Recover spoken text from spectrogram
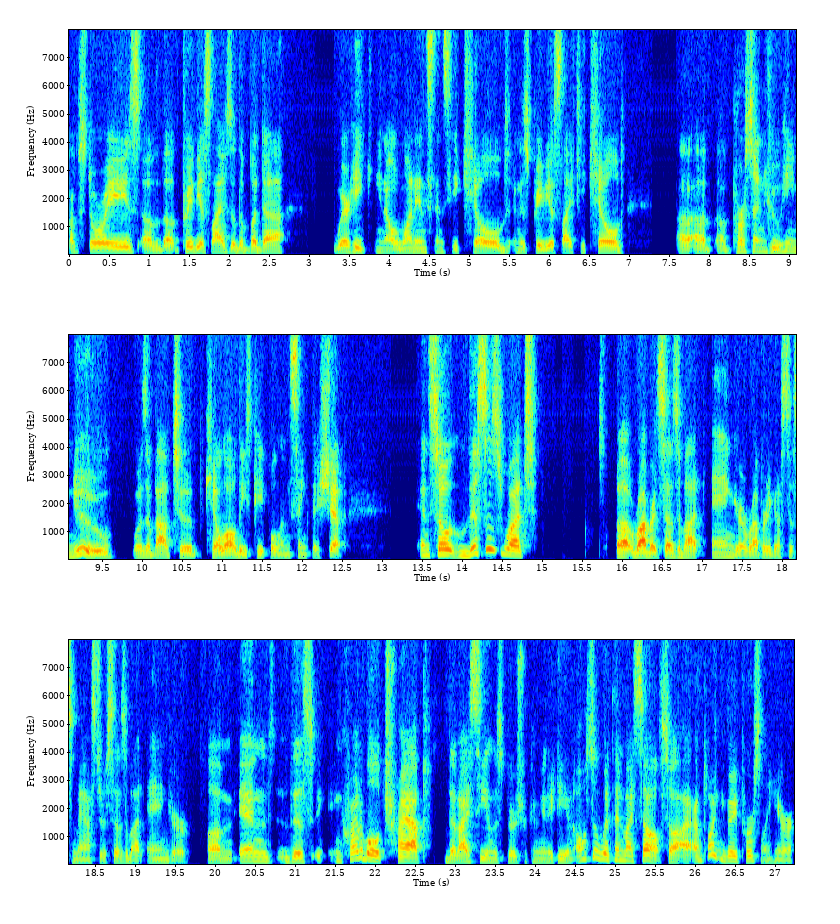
of stories of the previous lives of the buddha where he you know one instance he killed in his previous life he killed a, a, a person who he knew was about to kill all these people and sink the ship. And so this is what uh, robert says about anger robert augustus master says about anger. Um, and this incredible trap that I see in the spiritual community and also within myself. So I, am talking very personally here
